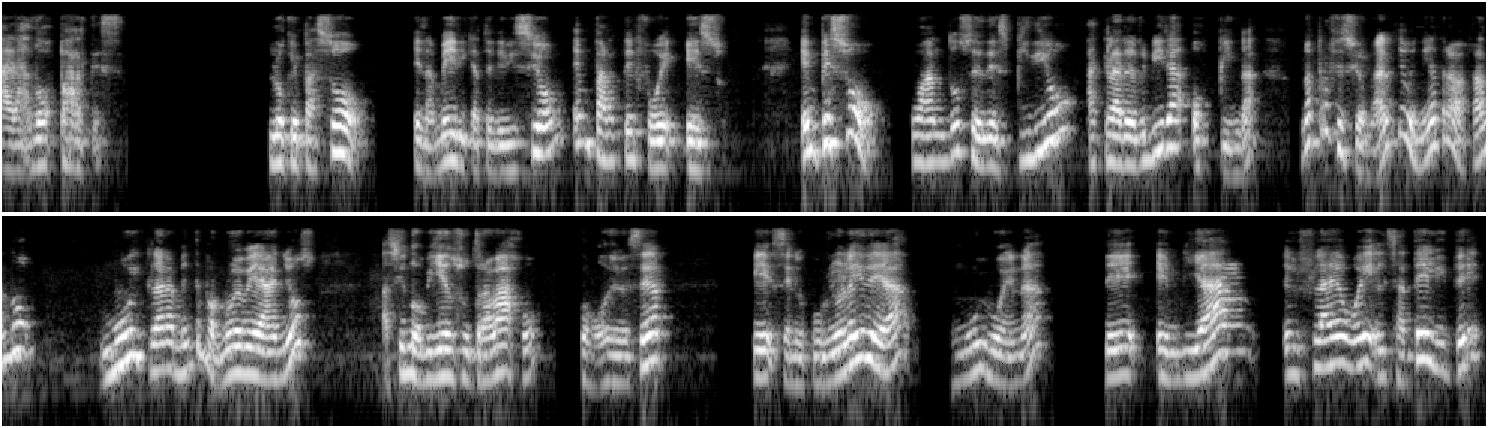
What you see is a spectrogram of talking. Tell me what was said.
a las dos partes. Lo que pasó en América Televisión en parte fue eso. Empezó cuando se despidió a Clara Elvira Ospina, una profesional que venía trabajando muy claramente por nueve años, haciendo bien su trabajo, como debe ser, que se le ocurrió la idea, muy buena, de enviar el flyaway, el satélite,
